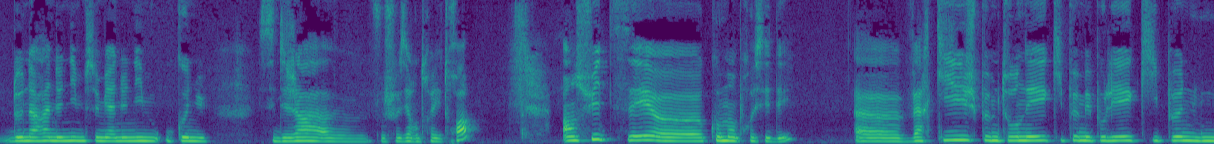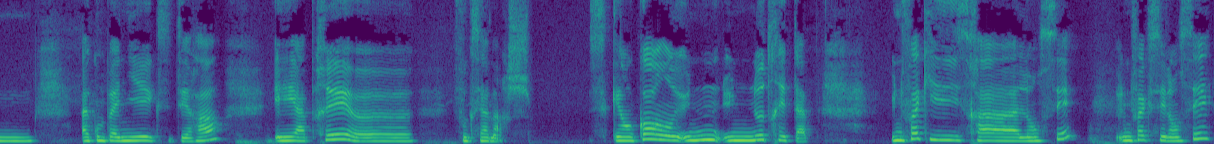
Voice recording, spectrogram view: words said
donneur anonyme, semi-anonyme ou connu. C'est déjà, faut choisir entre les trois. Ensuite, c'est comment procéder. Vers qui je peux me tourner, qui peut m'épauler, qui peut nous accompagner, etc. Et après, faut que ça marche. Ce qui est encore une, une autre étape. Une fois qu'il sera lancé, une fois que c'est lancé,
